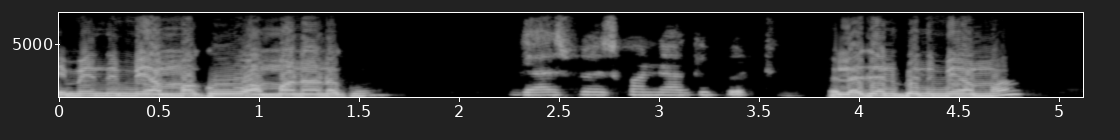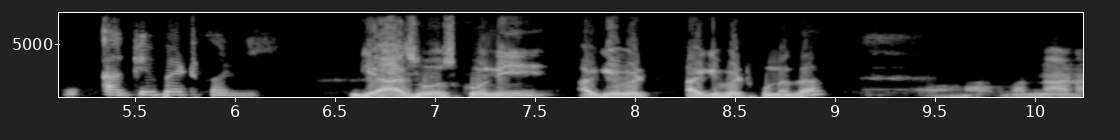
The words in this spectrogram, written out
ఏమైంది మీ అమ్మకు అమ్మ నాన్నకు? గ్యాస్ వేసుకొని అగ్గి పెట్టింది. ఎలా చనిపోయింది మీ అమ్మ? అగ్గి పెట్టుకోండి గ్యాస్ పోసుకొని అగి అగి పెట్టుకున్నదా? మరి నాన్న?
